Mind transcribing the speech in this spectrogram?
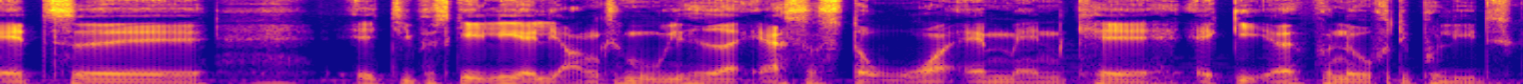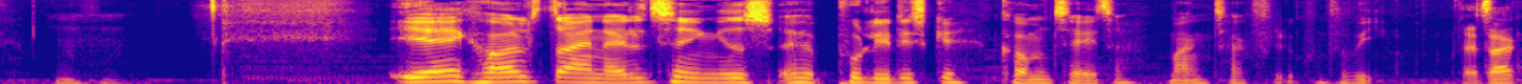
at... Øh, de forskellige alliancemuligheder er så store, at man kan agere fornuftigt politisk. Mm-hmm. Erik Holstein, Altingets øh, politiske kommentator. Mange tak, fordi du kom forbi. Ja, tak.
